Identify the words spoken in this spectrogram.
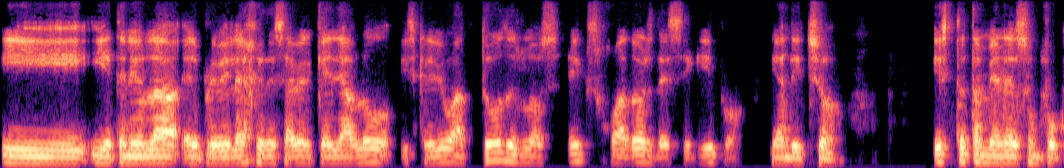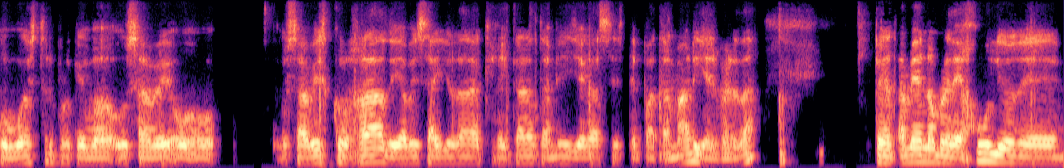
Y, y he tenido la, el privilegio de saber que ella habló escribió a todos los ex jugadores de ese equipo y han dicho, esto también es un poco vuestro porque os, habéis, os habéis corrado y habéis ayudado a que Ricardo también llegase a este patamar y es verdad. Pero también en nombre de Julio, de,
